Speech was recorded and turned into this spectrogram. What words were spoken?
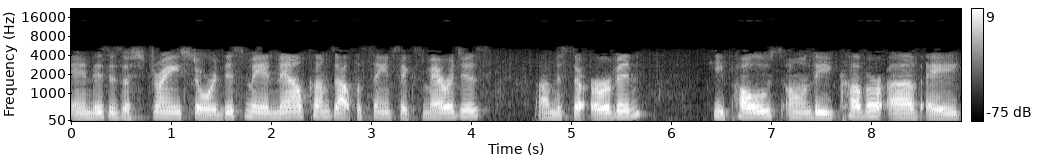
and this is a strange story. This man now comes out for same-sex marriages. Uh, Mr. Irvin, he posed on the cover of a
